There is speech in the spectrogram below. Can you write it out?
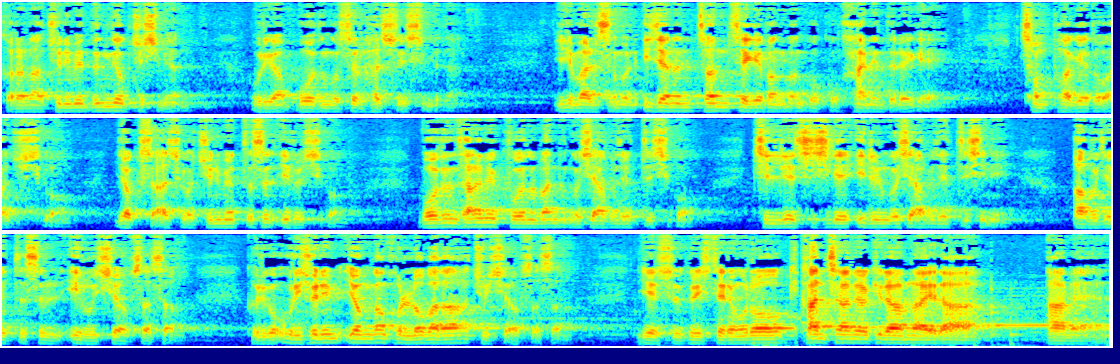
그러나 주님의 능력 주시면 우리가 모든 것을 할 수 있습니다. 이 말씀을 이제는 전 세계 방방곡곡 한인들에게 전파하게 도와주시고 역사하시고 주님의 뜻을 이루시고 모든 사람이 구원을 받는 것이 아버지의 뜻이고 진리의 지식에 이르는 것이 아버지의 뜻이니 아버지의 뜻을 이루시옵소서. 그리고 우리 주님 영광 홀로 받아 주시옵소서. 예수 그리스도 이름으로 간청하며 기도합나이다. 아멘.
